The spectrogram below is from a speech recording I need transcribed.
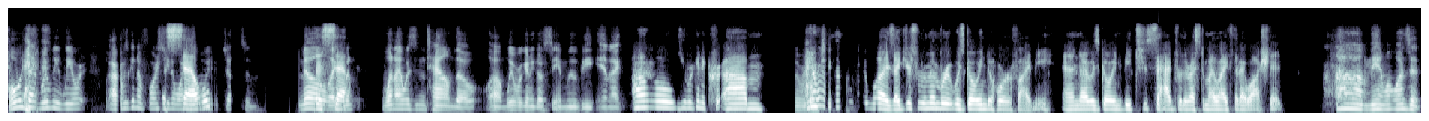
What was that movie we were? I was gonna force The you to watch Cell? the movie with Justin. No, The like when when I was in town though, um, we were gonna go see a movie, and I Oh, you were gonna. Cr- um, we were I don't to. remember what it was. I just remember it was going to horrify me, and I was going to be too sad for the rest of my life that I watched it. Oh man, what was it?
